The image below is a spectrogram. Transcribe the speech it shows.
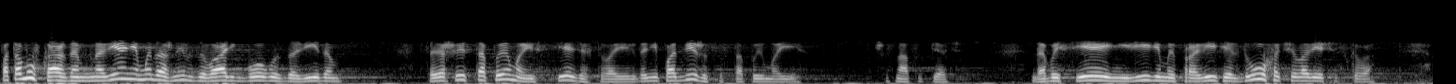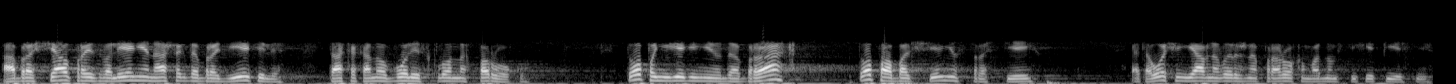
Потому в каждое мгновение мы должны взывать к Богу с Давидом, «Соверши стопы мои в стезях твоих, да не подвижутся стопы мои». 16.5. «Дабы сей невидимый правитель духа человеческого обращал произволение наших добродетелей, так как оно более склонно к пороку, то по неведению добра то по обольщению страстей. Это очень явно выражено пророком в одном стихе песни.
